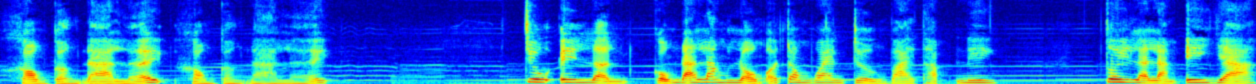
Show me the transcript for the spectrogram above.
Không cần đa lễ không cần đa lễ. Chu y lệnh cũng đã lăn lộn ở trong quan trường vài thập niên. Tuy là làm y giả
